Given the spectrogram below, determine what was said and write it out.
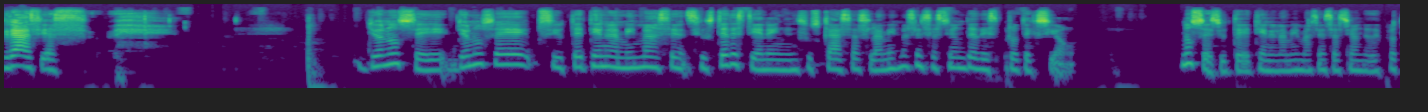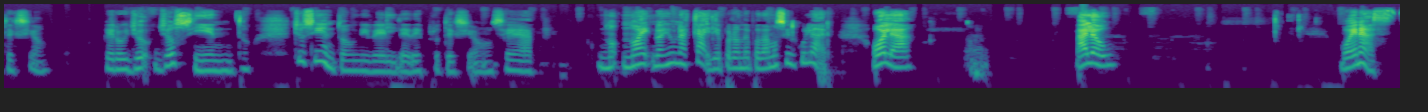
Gracias. Yo no sé, yo no sé si usted tiene la misma, si ustedes tienen en sus casas la misma sensación de desprotección. No sé si ustedes tienen la misma sensación de desprotección, pero yo, yo siento, yo siento un nivel de desprotección. O sea, no, no, hay, no hay una calle por donde podamos circular. Hola. Hello. Buenas.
